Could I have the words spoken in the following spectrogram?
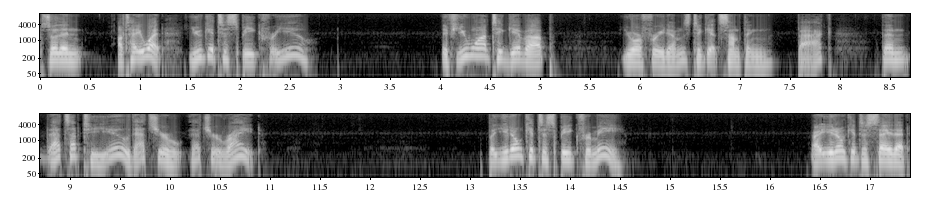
So then I'll tell you what, you get to speak for you. If you want to give up your freedoms to get something back, then that's up to you. That's your that's your right. But you don't get to speak for me. Right? You don't get to say that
